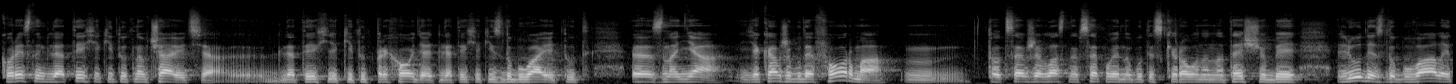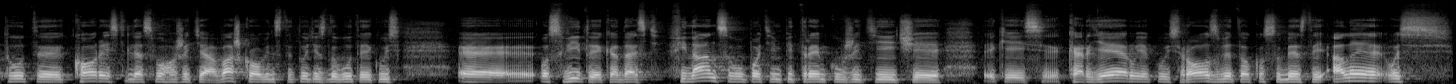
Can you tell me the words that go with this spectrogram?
Корисним для тих, які тут навчаються, е, для тих, які тут приходять, для тих, які здобувають тут е, знання. Яка вже буде форма, то це вже власне все повинно бути скеровано на те, щоб люди здобували тут е, користь для свого життя. Важко в інституті здобути якусь освіту, яка дасть фінансову потім підтримку в житті, чи якусь кар'єру, якусь розвиток особистий. Але ось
